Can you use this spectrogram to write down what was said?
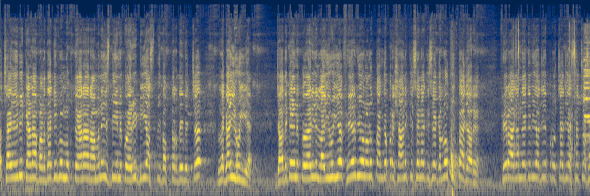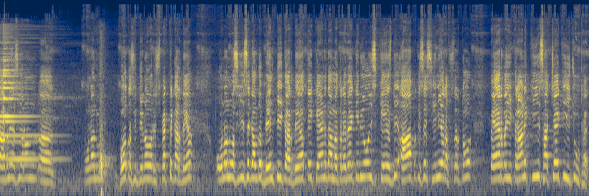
ਅੱਛਾ, ਇਹ ਵੀ ਕਹਿਣਾ ਬਣਦਾ ਕਿ ਵੀ ਮੁਖਤਿਆਰਾ ਰਾਮ ਨੇ ਇਸ ਦੀ ਇਨਕੁਆਇਰੀ ਡੀਐਸਪੀ ਦਫ਼ਤਰ ਦੇ ਵਿੱਚ ਲਗਾਈ ਹੋਈ ਹੈ। ਜਦ ਕਿ ਇਨਕੁਆਇਰੀ ਲਾਈ ਹੋਈ ਹੈ, ਫਿਰ ਵੀ ਉਹਨਾਂ ਨੂੰ ਤੰਗ ਪਰੇਸ਼ਾਨ ਕਿਸੇ ਨਾ ਕਿਸੇ ਗੱਲੋਂ ਕੀਤਾ ਜਾ ਰਿਹਾ ਫਿਰ ਆ ਜਾਂਦੇ ਕਿ ਵੀ ਅਜੇ ਅਪਰੋਚਾ ਜੀ ਐਸਐਚਓ ਸਾਹਿਬ ਨੇ, ਅਸੀਂ ਉਹਨਾਂ ਨੂੰ ਉਹਨਾਂ ਨੂੰ ਬਹੁਤ ਅਸੀਂ ਦਿਲੋਂ ਰਿਸਪੈਕਟ ਕਰਦੇ ਹਾਂ। ਉਹਨਾਂ ਨੂੰ ਅਸੀਂ ਇਸ ਗੱਲ ਤੋਂ ਬੇਨਤੀ ਕਰਦੇ ਹਾਂ ਤੇ ਕਹਿਣ ਦਾ ਮਤਲਬ ਹੈ ਕਿ ਵੀ ਉਹ ਇਸ ਕੇਸ ਦੀ ਆਪ ਕਿਸੇ ਸੀਨੀਅਰ ਅਫਸਰ ਤੋਂ ਪੈਰਵਾਈ ਕਰਾਉਣ, ਕੀ ਸੱਚ ਹੈ, ਕੀ ਝੂਠ ਹੈ।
